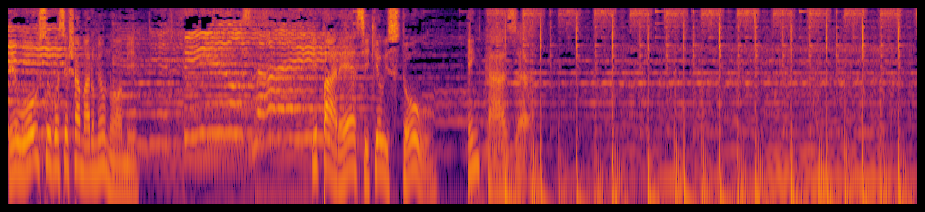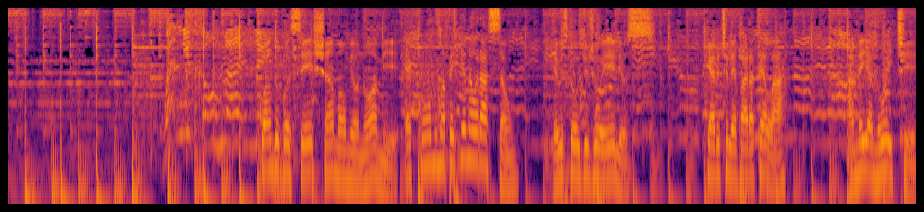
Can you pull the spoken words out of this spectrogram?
Eu ouço você chamar o meu nome. E parece que eu estou em casa. Quando você chama o meu nome, é como uma pequena oração. Eu estou de joelhos. Quero te levar até lá à meia-noite,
